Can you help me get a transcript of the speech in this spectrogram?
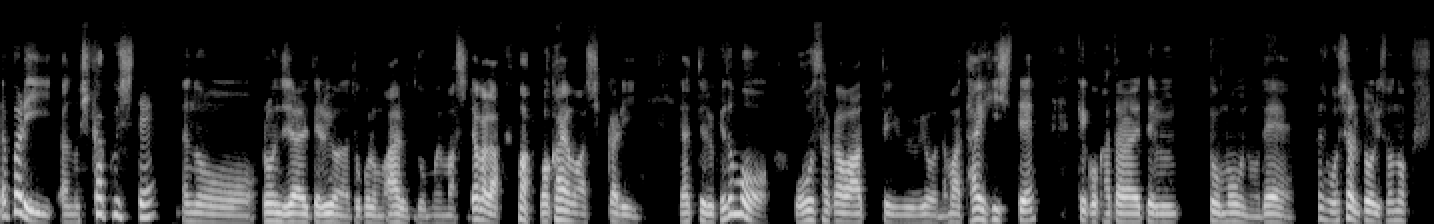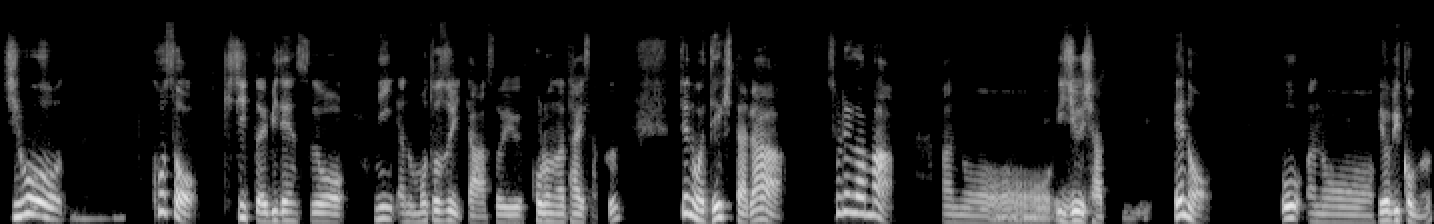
やっぱりあの比較してあの論じられてるようなところもあると思いますし、だから、まあ、和歌山はしっかりやってるけども、大阪はっていうような、まあ、対比して結構語られてると思うので、おっしゃる通り、その地方こそきちっとエビデンスをにあの基づいたそういうコロナ対策っていうのができたら、それがまあ、あの移住者へのを、あの呼び込む、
